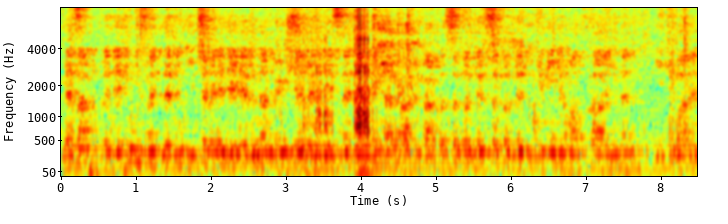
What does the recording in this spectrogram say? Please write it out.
Mezarlık ve defin hizmetlerinin ilçe belediyelerinden Büyükşehir Belediyesi'ne devri her halükarda 01.01.2026 tarihinden itibaren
